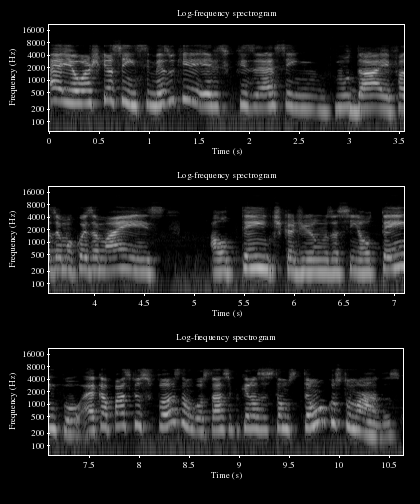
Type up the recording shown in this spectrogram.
É, e eu acho que assim, se mesmo que eles quisessem mudar e fazer uma coisa mais autêntica, digamos assim, ao tempo, é capaz que os fãs não gostassem porque nós estamos tão acostumados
